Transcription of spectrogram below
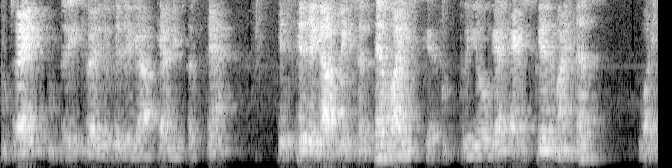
right तो इस वैल्यू की जगह आप क्या लिख सकते हैं? इसके जगह आप लिख सकते हैं वाई स्क्वायर तो ये हो गया एक्स स्क्वायर माइनस वाई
